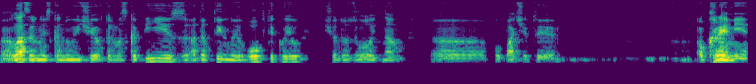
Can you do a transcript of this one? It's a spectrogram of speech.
лазерної скануючої офтальмоскопії з адаптивною оптикою, що дозволить нам е, побачити окремі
